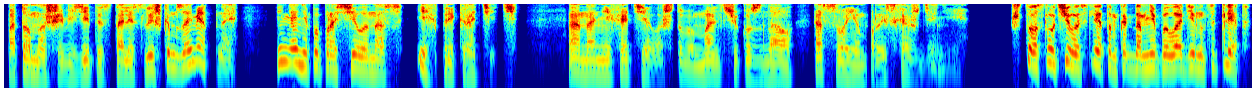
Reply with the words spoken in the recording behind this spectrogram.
Потом наши визиты стали слишком заметны, и няня попросила нас их прекратить. Она не хотела, чтобы мальчик узнал о своем происхождении. «Что случилось летом, когда мне было одиннадцать лет?»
